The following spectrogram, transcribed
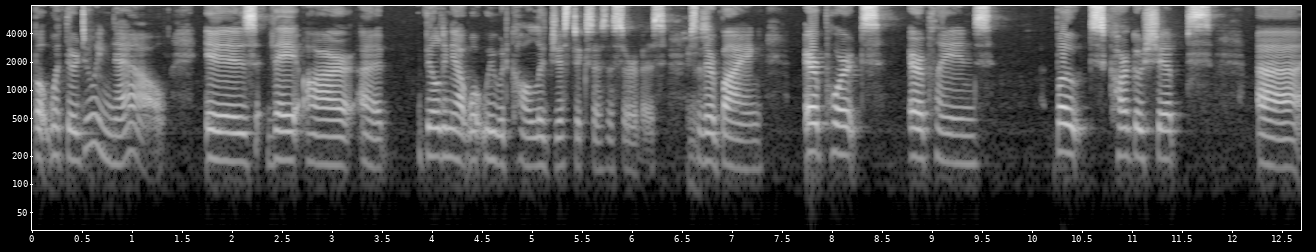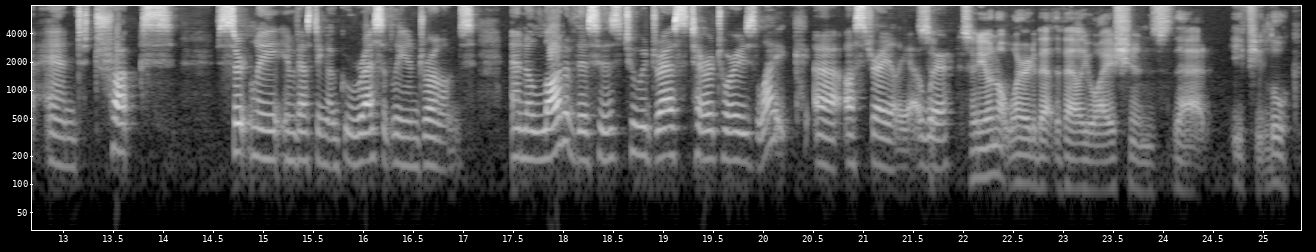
But what they're doing now is they are uh, building out what we would call logistics as a service. So they're buying airports, airplanes, boats, cargo ships, uh, and trucks. Certainly investing aggressively in drones. And a lot of this is to address territories like uh, Australia, where So you're not worried about the valuations that if you look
